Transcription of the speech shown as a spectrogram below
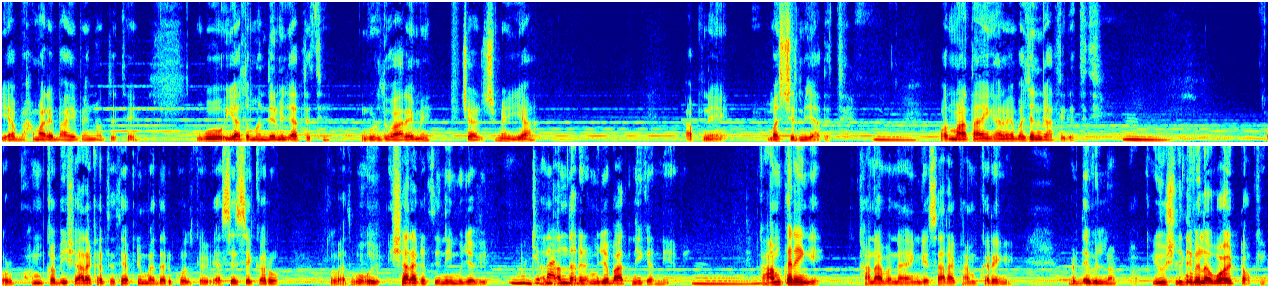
या हमारे भाई बहन होते थे वो या तो मंदिर में जाते थे गुरुद्वारे में चर्च में या अपने मस्जिद में जाते थे। हम्म, और माताएँ घर में भजन गाती रहती थी। हम्म, और हम कभी इशारा करते थे अपनी मदर को ऐसे ऐसे करो कोई बात वो इशारा करती नहीं मुझे अभी मुझे अं- अंदर है मुझे बात नहीं करनी अभी। हम्म, काम करेंगे खाना बनाएँगे सारा काम करेंगे but they will not talk usually they will avoid talking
